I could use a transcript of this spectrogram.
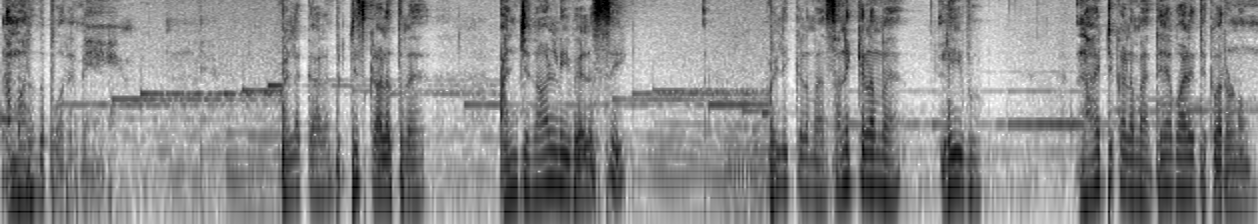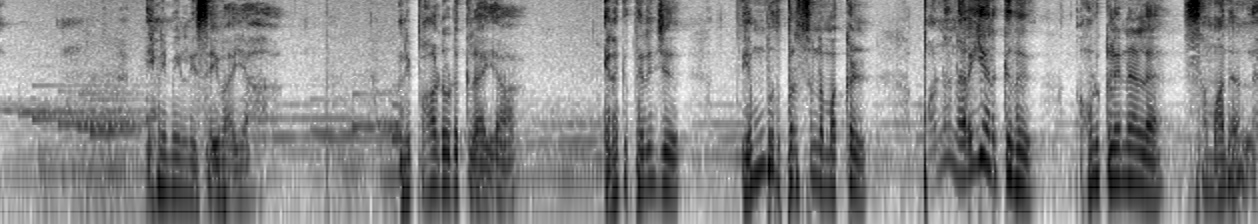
நான் மறந்து போகிறோமே வெள்ளக்காரன் பிரிட்டிஷ் காலத்தில் அஞ்சு நாள் நீ வேலை செய். வெள்ளிக்கிழமை சனிக்கிழமை லீவு. ஞாயிற்றுக்கிழமை தேவாலயத்துக்கு வரணும். இனிமேல் நீ செய்வாயா? நீ பாடு எடுக்கிறாயா? எனக்கு தெரிஞ்சு எண்பது பர்சன்ட் மக்கள் பணம் நிறைய இருக்குது. அவங்களுக்குள்ள என்ன இல்லை? சமாதானம் இல்லை.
